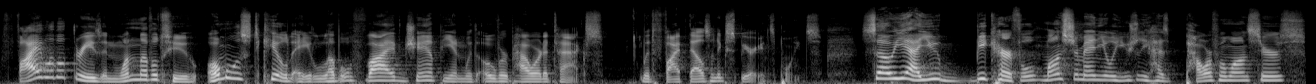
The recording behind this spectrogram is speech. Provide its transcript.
five level threes and one level two almost killed a level five champion with overpowered attacks with 5,000 experience points. So yeah, you be careful. Monster Manual usually has powerful monsters,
